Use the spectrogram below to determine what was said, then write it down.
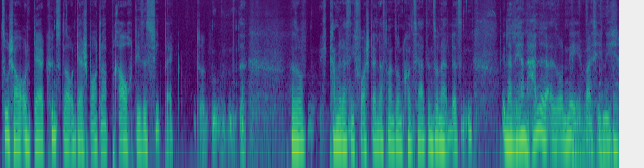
Zuschauer und der Künstler und der Sportler braucht dieses Feedback. Also ich kann mir das nicht vorstellen, dass man so ein Konzert in so einer, in einer leeren Halle, also nee, weiß ich nicht.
